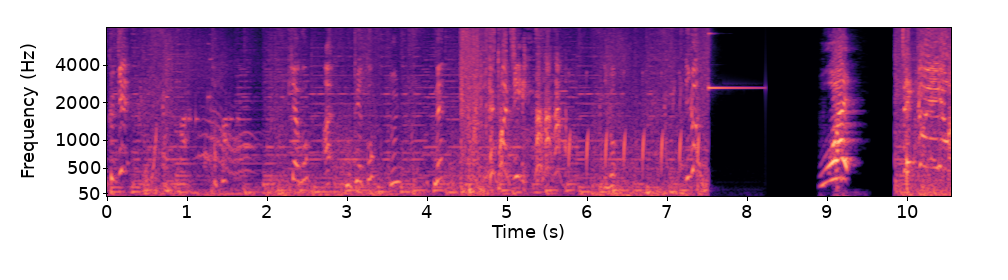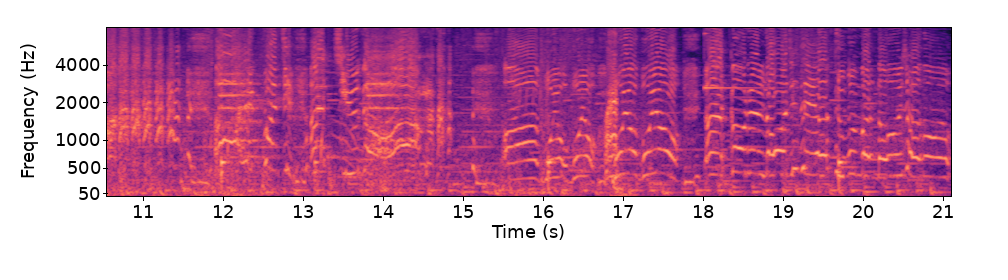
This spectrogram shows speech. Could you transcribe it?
그게 피하고? 아못 피했고? 둘넷 핵펀치 What? 제 거예요! 아, 핵펀치! 아, 죽어! 아, 뭐요, 뭐요, 뭐요, 뭐요! 아, 골을 넣어주세요! 두 분만 넣으셔도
